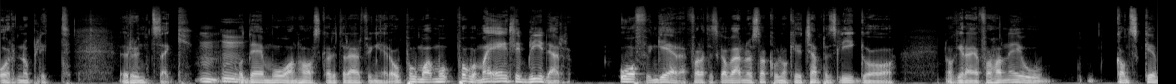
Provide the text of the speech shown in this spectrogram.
ordne opp litt rundt seg. Og det må han ha, skal dette der fungere. Og Pogba må, Pogba må egentlig bli der og fungere for at det skal være noe snakk om noe Champions League og noe greier, for han er jo ganske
